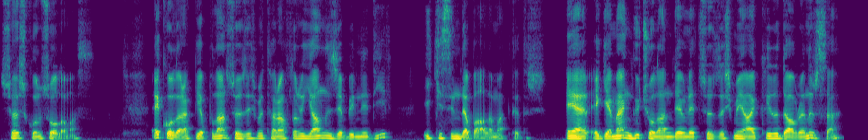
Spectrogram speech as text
söz konusu olamaz. Ek olarak yapılan sözleşme tarafları yalnızca birini değil, ikisini de bağlamaktadır. Eğer egemen güç olan devlet sözleşmeye aykırı davranırsa,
